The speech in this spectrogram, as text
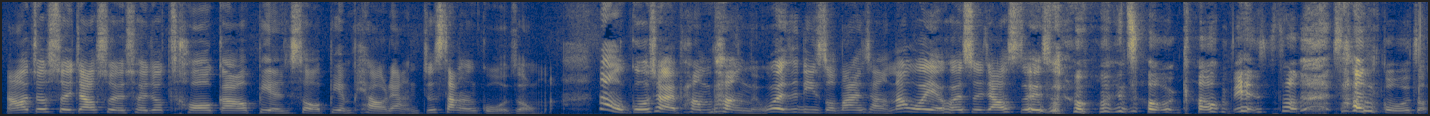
然后就睡觉睡一睡就抽高变瘦变漂亮，就上了国中嘛。那我国小也胖胖的，我也是理所当然想，那我也会睡觉睡一睡，我会抽高变瘦上国中，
